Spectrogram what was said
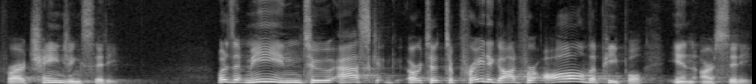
for our changing city? What does it mean to ask or to, to pray to God for all the people in our city?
